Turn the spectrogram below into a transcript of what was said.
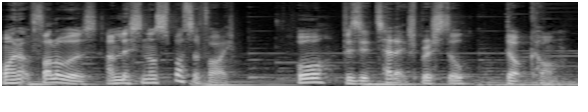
why not follow us and listen on Spotify? Or visit TEDxBristol.com.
